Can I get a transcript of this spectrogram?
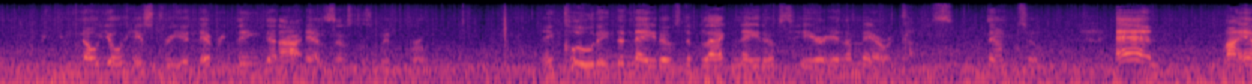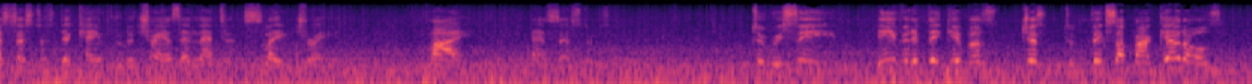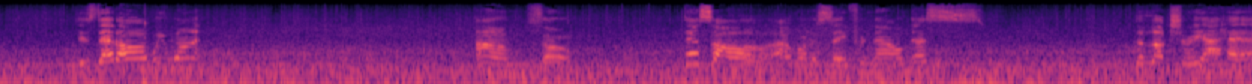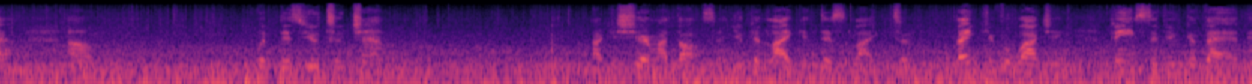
You know your history and everything that our ancestors went through, including the natives, the black natives here in America, them too. And my ancestors that came through the transatlantic slave trade, my ancestors. To receive even if they give us just to fix up our ghettos, is that all we want? Um, so that's all I want to say for now. That's the luxury I have um, with this YouTube channel. I can share my thoughts and you can like and dislike too. Thank you for watching. Peace if you can find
